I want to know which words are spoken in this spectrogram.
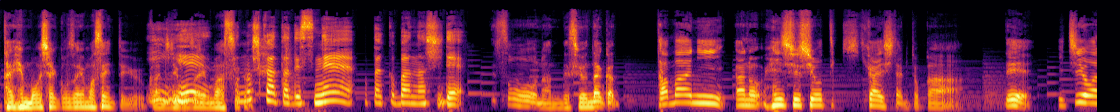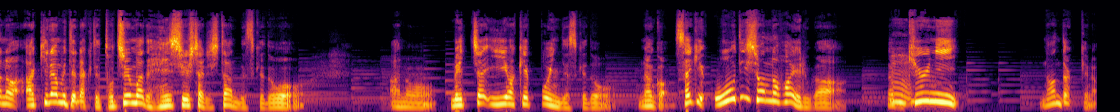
大変申し訳ございませんという感じでございます。え楽しかったですね。オタク話で。そうなんですよ。なんか、たまに、あの、編集しようって聞き返したりとか、で、一応、あの、諦めてなくて途中まで編集したりしたんですけど、あの、めっちゃ言い訳っぽいんですけど、なんか、最近オーディションのファイルが、なんか急に、なんだっけな、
